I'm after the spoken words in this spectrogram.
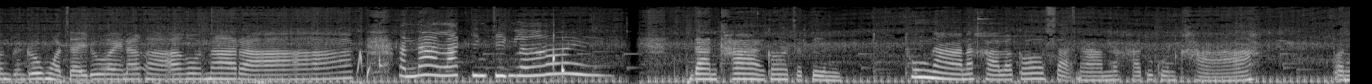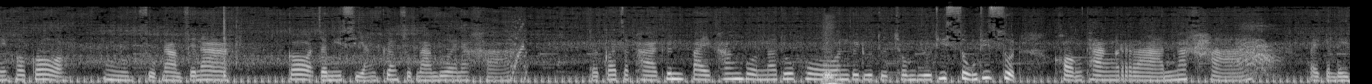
นเป็นรูปหัวใจด้วยนะคะโคตรน่ารักมันน่ารักจริงๆเลย ด้านข้างก็จะเป็นทุ่งนานะคะ แล้วก็สระน้ำนะคะ ทุกคนขาตอนนี้เขาก็สูบน้ำเสนาก็จะมีเสียงเครื่องสูบน้ำด้วยนะคะแล้วก็จะพาขึ้นไปข้างบนนะทุกคน ไปดูจุดชมวิวที่สูงที่สุดของทางร้านนะคะ ไปกันเลย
